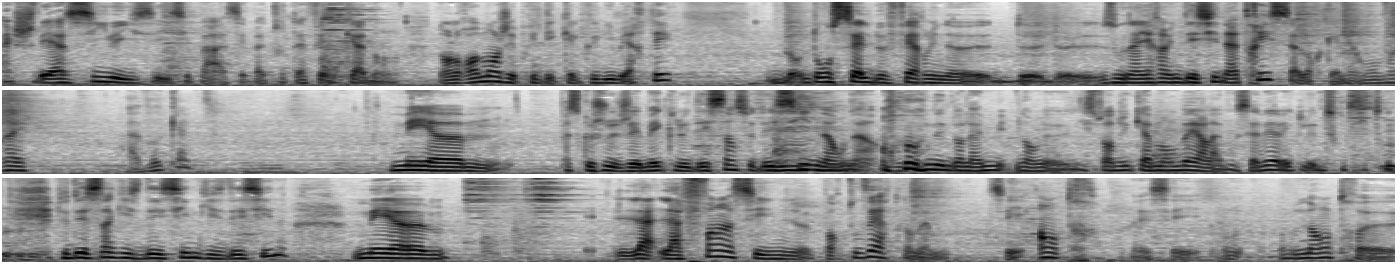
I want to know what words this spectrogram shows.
achevé ainsi. C'est, pas c'est pas tout à fait le cas dans, dans le roman. J'ai pris des quelques libertés, dont, dont celle de faire une de, de Zunaira une dessinatrice alors qu'elle est en vrai avocate. Mais euh, parce que j'aimais que le dessin se dessine. Là, on, a, on est dans, la, dans l'histoire du camembert, là, vous savez, avec le tout petit truc, le dessin qui se dessine, qui se dessine. Mais euh, la, la fin, c'est une porte ouverte quand même. C'est entre. C'est- on, on entre euh,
